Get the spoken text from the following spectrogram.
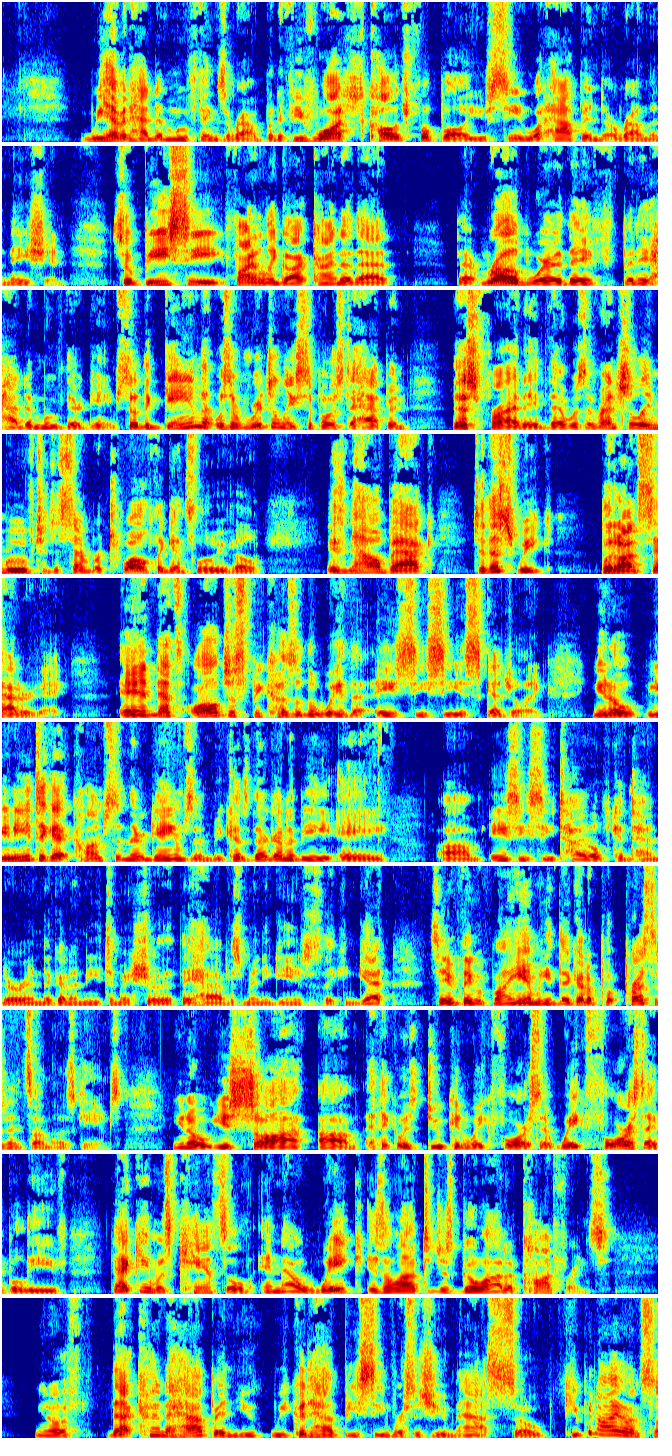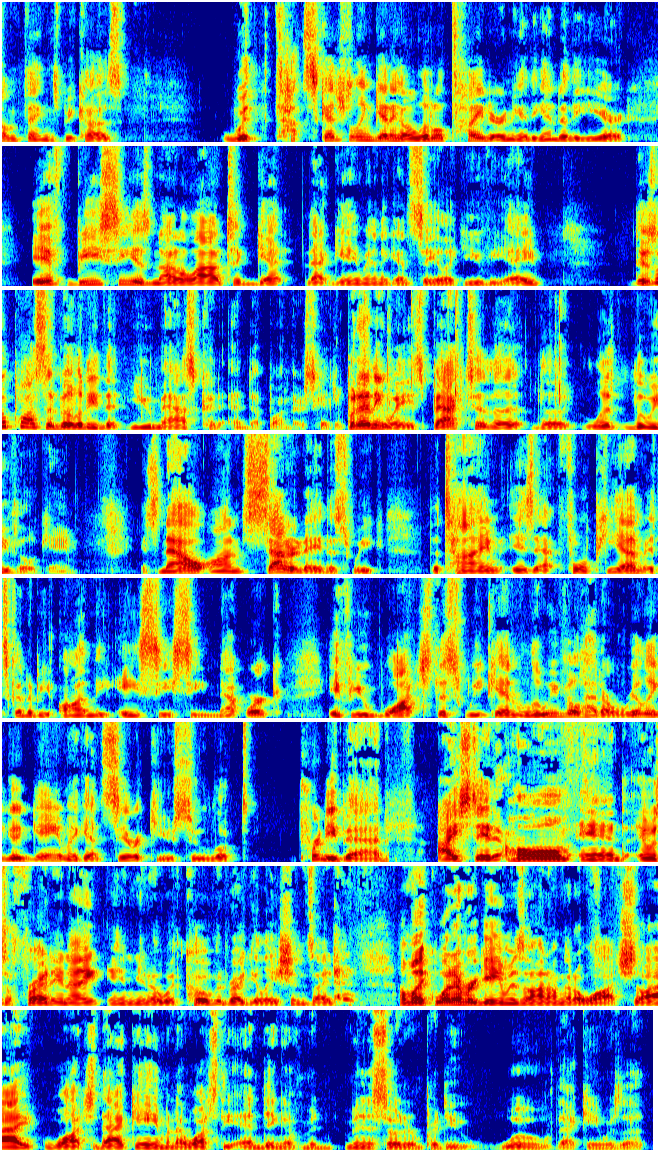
We haven't had to move things around. But if you've watched college football, you've seen what happened around the nation. So BC finally got kind of that that rub where they've been had to move their game. So the game that was originally supposed to happen this Friday, that was eventually moved to December 12th against Louisville, is now back to this week, but on Saturday. And that's all just because of the way the ACC is scheduling. You know, you need to get Clemson their games in because they're going to be a um, ACC title contender, and they're going to need to make sure that they have as many games as they can get. Same thing with Miami; they're going to put precedence on those games. You know, you saw, um, I think it was Duke and Wake Forest. At Wake Forest, I believe that game was canceled, and now Wake is allowed to just go out of conference. You know, if that kind of happened, you we could have BC versus UMass. So keep an eye on some things because with t- scheduling getting a little tighter near the end of the year, if BC is not allowed to get that game in against, say, like UVA, there's a possibility that UMass could end up on their schedule. But anyways, back to the the Louisville game. It's now on Saturday this week. The time is at 4 p.m. It's going to be on the ACC network. If you watch this weekend, Louisville had a really good game against Syracuse, who looked pretty bad. I stayed at home and it was a Friday night and you know with COVID regulations I I'm like whatever game is on I'm going to watch. So I watched that game and I watched the ending of Minnesota and Purdue. Whoa, that game was a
